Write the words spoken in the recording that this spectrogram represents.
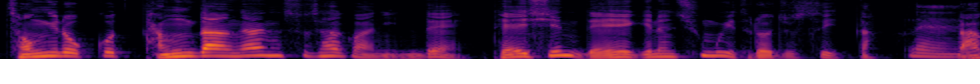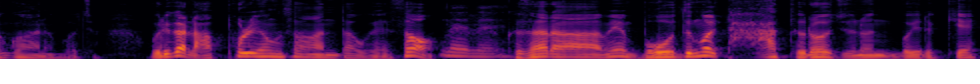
정의롭고 당당한 수사관인데 대신 내 얘기는 충분히 들어줄 수 네. 있다라고 하는 거죠. 우리가 라포를 형성한다고 해서 네네. 그 사람의 모든 걸 다 들어주는 뭐 이렇게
